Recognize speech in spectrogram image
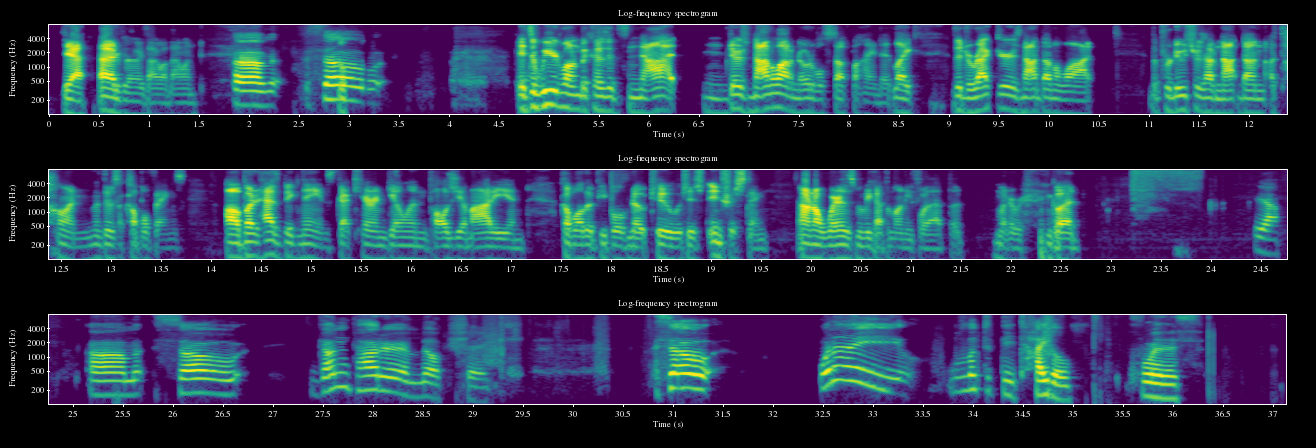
yeah, I had a feeling we talk about that one. Um, so It's a weird one because it's not. There's not a lot of notable stuff behind it. Like the director has not done a lot. The producers have not done a ton. There's a couple things, uh, but it has big names. It's got Karen Gillan, Paul Giamatti, and a couple other people of note too, which is interesting. I don't know where this movie got the money for that, but whatever. Go ahead. yeah. Um, so Gunpowder Milkshake. So when I looked at the title for this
